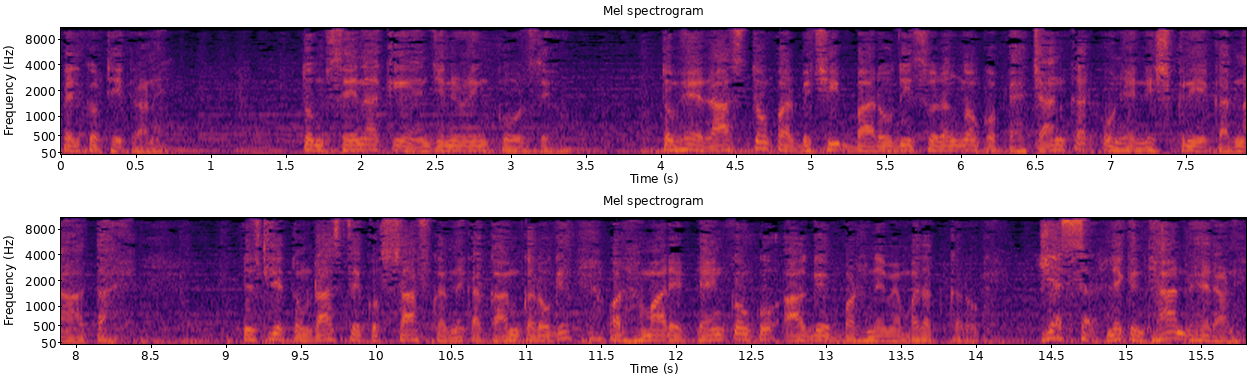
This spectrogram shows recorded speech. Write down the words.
बिल्कुल ठीक राणे तुम सेना की इंजीनियरिंग कोर से हो। तुम्हें रास्तों पर बिछी बारूदी सुरंगों को पहचान कर उन्हें निष्क्रिय करना आता है। इसलिए तुम रास्ते को साफ़ करने का काम करोगे और हमारे टैंकों को आगे बढ़ने में मदद करोगे। यस सर लेकिन ध्यान रहे राणे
